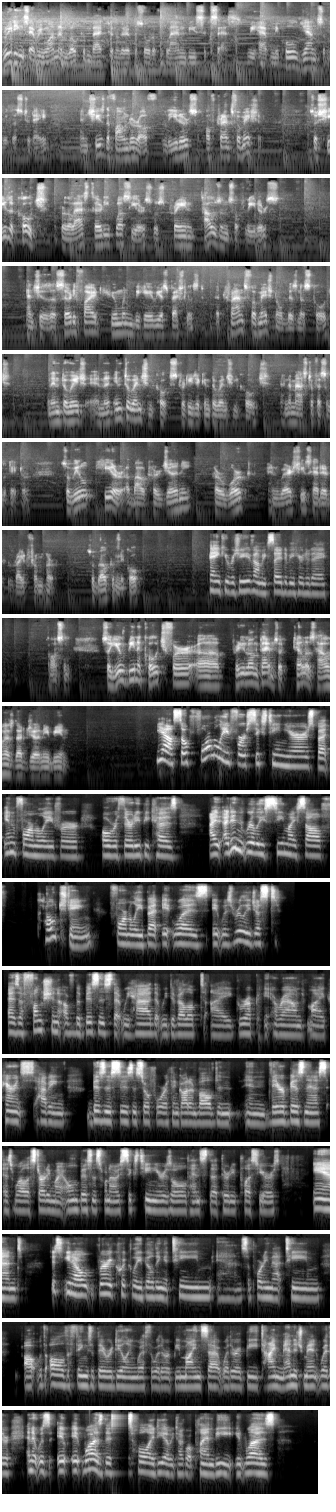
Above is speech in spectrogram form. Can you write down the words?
Greetings, everyone, and welcome back to another episode of Plan B Success. We have Nicole Jansen with us today, and she's the founder of Leaders of Transformation. So, she's a coach for the last 30 plus years who's trained thousands of leaders, and she's a certified human behavior specialist, a transformational business coach, an intervention, an intervention coach, strategic intervention coach, and a master facilitator. So, we'll hear about her journey, her work, and where she's headed right from her. So, welcome, Nicole. Thank you, Rajiv. I'm excited to be here today. Awesome. So, you've been a coach for a pretty long time. So, tell us, how has that journey been? Yeah, so formally for 16 years, but informally for over 30 because I, I didn't really see myself coaching formally, but it was it was really just as a function of the business that we had that we developed. I grew up around my parents having businesses and so forth and got involved in in their business as well as starting my own business when i was 16 years old hence the 30 plus years. And just you know very quickly building a team and supporting that team with all the things that they were dealing with whether it be mindset whether it be time management whether and it was it, it was this whole idea we talk about plan b it was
